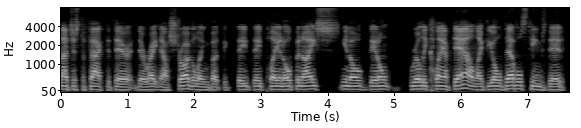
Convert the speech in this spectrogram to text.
not just the fact that they're they're right now struggling, but they they play an open ice. You know, they don't really clamp down like the old Devils teams did,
